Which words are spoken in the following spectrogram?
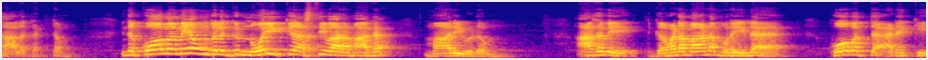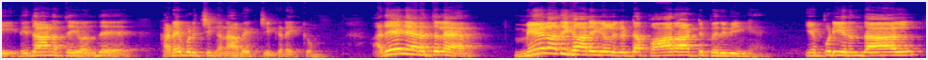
காலகட்டம். இந்த கோபமே உங்களுக்கு நோய்க்கு அஸ்திவாரமாக மாறிவிடும். ஆகவே கவனமான முறையில் கோபத்தை அடக்கி நிதானத்தை வந்து கடைபிடிச்சிங்கன்னா வெற்றி கிடைக்கும். அதே நேரத்தில் மேலதிகாரிகள்கிட்ட பாராட்டு பெறுவீங்க. எப்படி இருந்தால்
